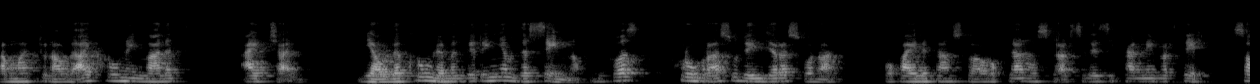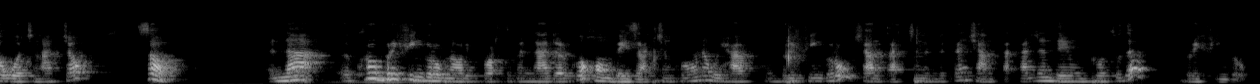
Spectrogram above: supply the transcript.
ጫማችሁን አውልቁ አይ crew ነኝ ማለት አይቻልም። ያው ለ crew ም ለመንገደኛም the same ነው። because crew ም ራሱ dangerous ሆኗል። co-pilot አንስቶ አውሮፕላን ወስዷል። ስለዚህ can never tell ሰዎች ናቸው። so እና crew briefing room ነው ሪፖርት የምናደርገው። home base ኣችን ከሆነ we have briefing room ሻንጣችንን ልከን ሻንጣ ካለን then we go to briefing room።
